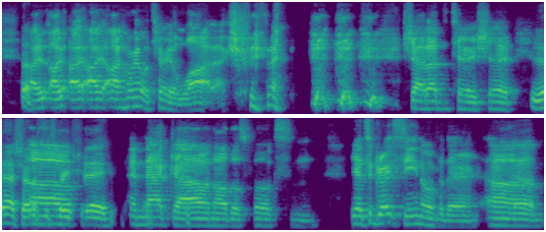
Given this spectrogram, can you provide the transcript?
I, I, I, I hung out with Terry a lot actually. Shout out to Terry Shea Yeah, shout out to Uh, Terry Shea. and Nat Gao and all those folks. And yeah, it's a great scene over there. Um,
